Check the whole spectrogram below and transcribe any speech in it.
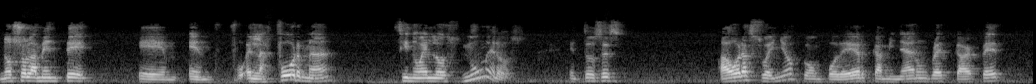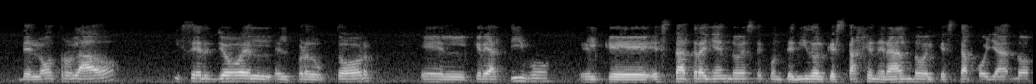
no solamente em, en, en la forma, sino en los números. Entonces, ahora sueño con poder caminar un red carpet del otro lado y ser yo el, el productor, el creativo, el que está trayendo este contenido, el que está generando, el que está apoyando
